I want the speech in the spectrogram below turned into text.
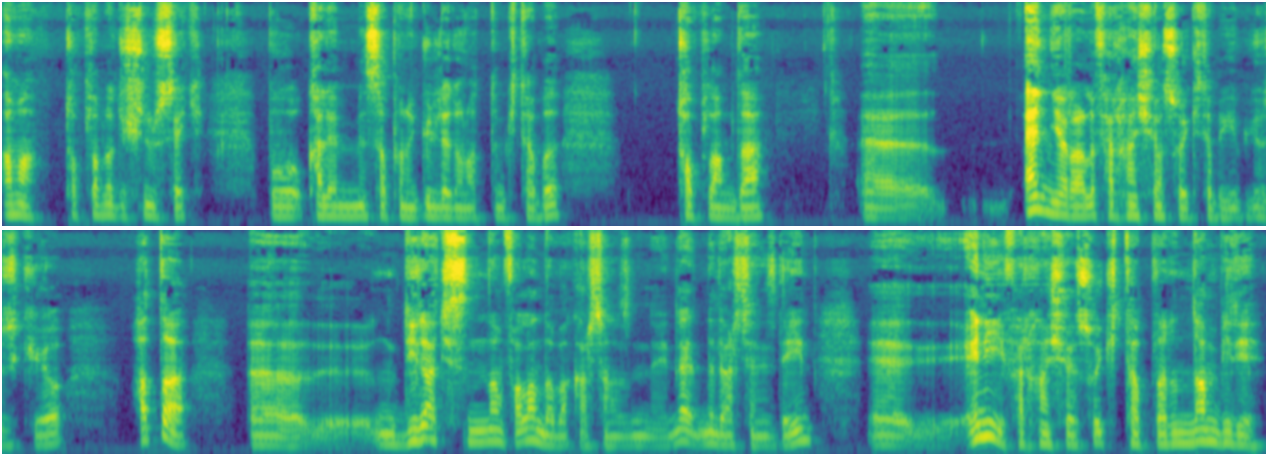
Ama toplamda düşünürsek bu kalemimin sapını gülle donattığım kitabı toplamda e, en yararlı Ferhan Şensoy kitabı gibi gözüküyor. Hatta e, dil açısından falan da bakarsanız ne, ne derseniz deyin e, en iyi Ferhan Şensoy kitaplarından biri.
